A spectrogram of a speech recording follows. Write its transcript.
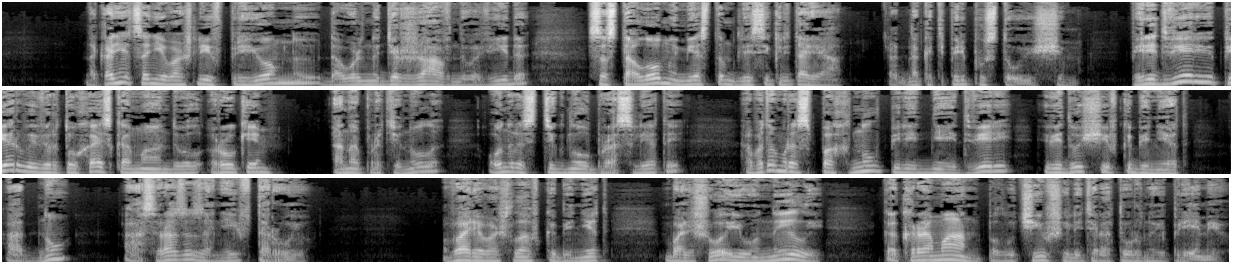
Наконец они вошли в приемную, довольно державного вида, со столом и местом для секретаря, однако теперь пустующим. Перед дверью первый вертухай скомандовал «Руки!». Она протянула, он расстегнул браслеты, а потом распахнул перед ней двери, ведущие в кабинет, одну, а сразу за ней вторую. Варя вошла в кабинет, большой и унылый, как роман, получивший литературную премию.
